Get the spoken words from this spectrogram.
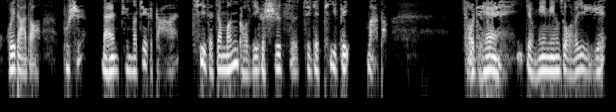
回答道：“不是。”男人听到这个答案，气得将门口的一个石子直接踢飞，骂道：“昨天已经明明做了预约，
